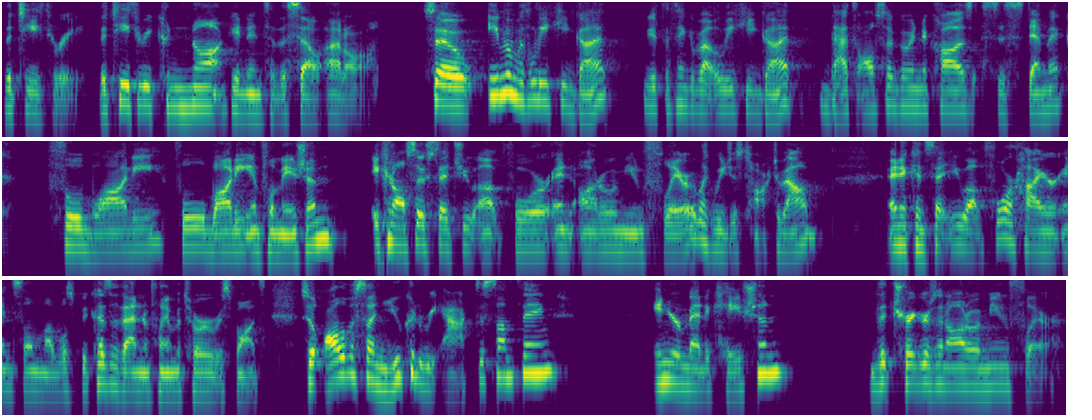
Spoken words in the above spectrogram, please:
the T3. The T3 could not get into the cell at all. So, even with leaky gut, you have to think about leaky gut. That's also going to cause systemic, full body, full body inflammation. It can also set you up for an autoimmune flare, like we just talked about. And it can set you up for higher insulin levels because of that inflammatory response. So all of a sudden, you could react to something in your medication that triggers an autoimmune flare.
